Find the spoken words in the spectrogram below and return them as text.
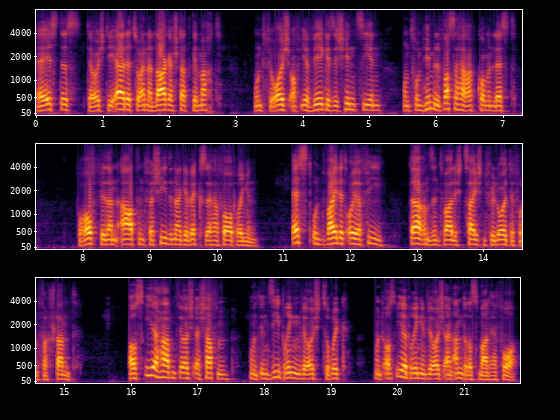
Er ist es, der euch die Erde zu einer Lagerstadt gemacht und für euch auf ihr Wege sich hinziehen und vom Himmel Wasser herabkommen lässt, worauf wir dann Arten verschiedener Gewächse hervorbringen. Esst und weidet euer Vieh Darin sind wahrlich Zeichen für Leute von Verstand. Aus ihr haben wir euch erschaffen, und in sie bringen wir euch zurück, und aus ihr bringen wir euch ein anderes Mal hervor.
